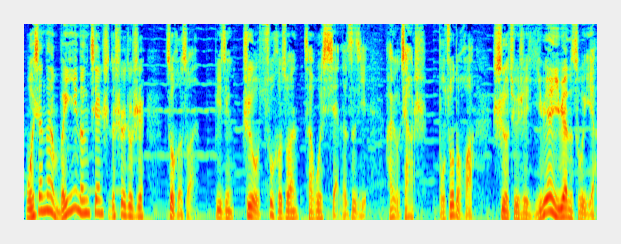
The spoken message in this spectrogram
我现在唯一能坚持的事就是做核酸。毕竟只有做核酸才会显得自己还有价值，不做的话，社区是一遍一遍的催呀。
